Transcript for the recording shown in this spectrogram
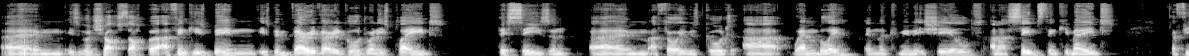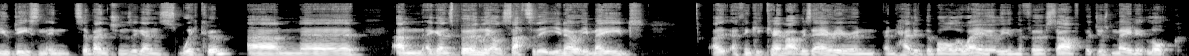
Um, he's a good shot stopper. I think he's been he's been very very good when he's played this season. Um, I thought he was good at Wembley in the Community Shield, and I seem to think he made a few decent interventions against Wycombe and uh, and against Burnley on Saturday. You know, he made. I, I, think he came out of his area and, and headed the ball away early in the first half, but just made it look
